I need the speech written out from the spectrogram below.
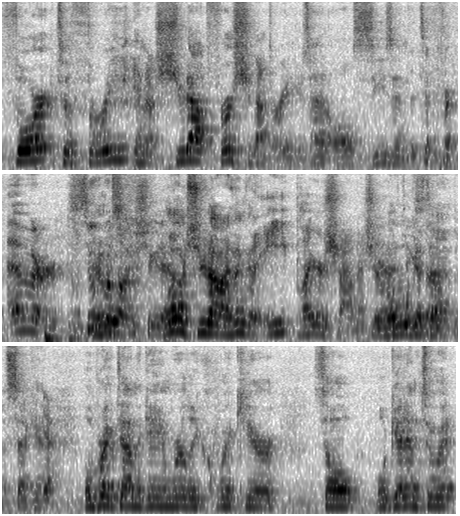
four to three in a shootout. First shootout the Rangers had all season. It took forever. Super long shootout. Long shootout. I think the eight players shot that shit, Yeah, but we'll get so. that in a second. Yeah. We'll break down the game really quick here. So we'll get into it.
